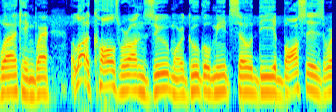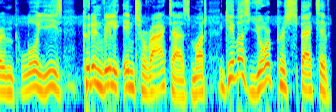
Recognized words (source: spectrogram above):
working where a lot of calls were on Zoom or Google Meet, so the bosses or employees couldn't really interact as much. Give us your perspective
